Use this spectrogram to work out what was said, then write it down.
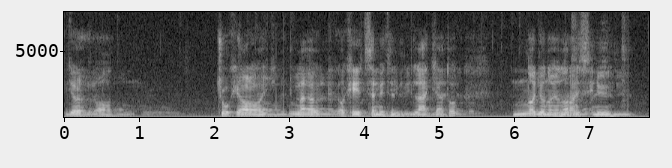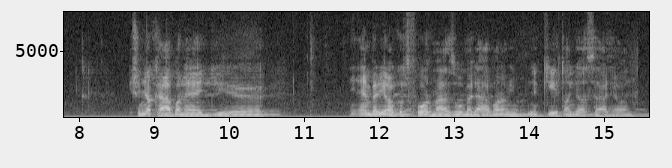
ugye a, a csókja alól a két szemét így látjátok, nagyon-nagyon aranyszínű, és a nyakában egy emberi alkot formázó medál van, amin két angyal szárnya van.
